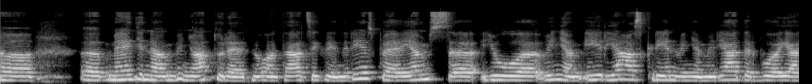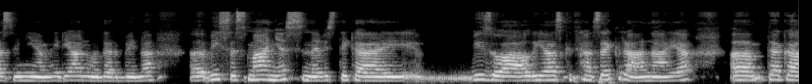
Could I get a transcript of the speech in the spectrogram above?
mēģinām viņu atturēt no tā, cik vien ir iespējams, jo viņam ir jāskrien, viņam ir jādarbojas, viņiem ir jānodarbina visas maņas, nevis tikai vizuāli jāskatās ekrānā. Ja? Tā kā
